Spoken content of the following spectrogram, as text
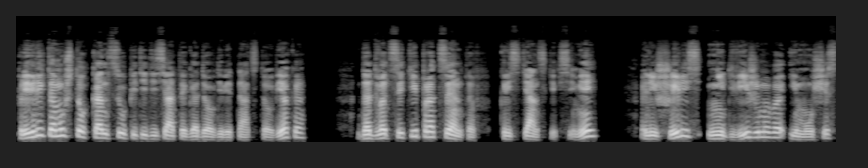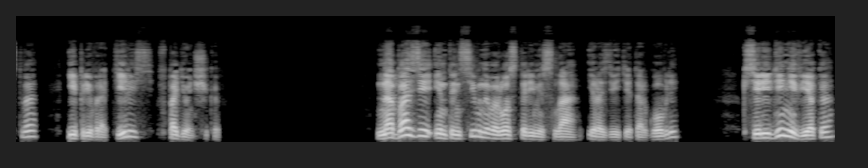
привели к тому, что к концу 50-х годов XIX века до 20% крестьянских семей лишились недвижимого имущества и превратились в паденщиков. На базе интенсивного роста ремесла и развития торговли к середине века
